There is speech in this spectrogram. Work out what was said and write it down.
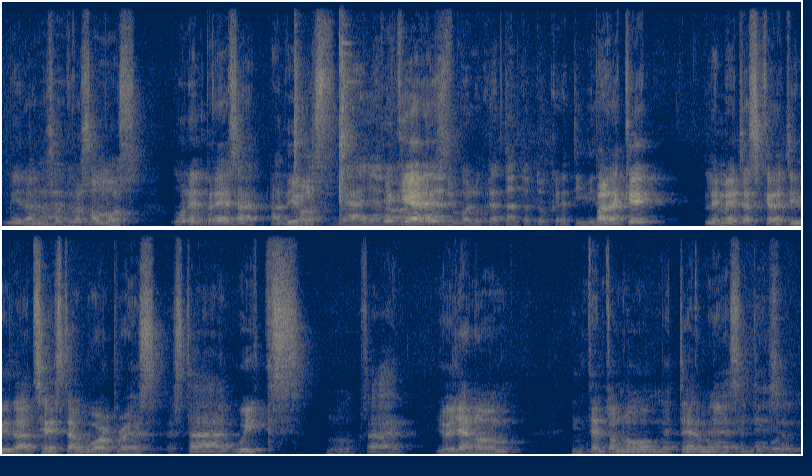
Mira, Ah. nosotros somos una empresa, adiós. Ya, ya ¿Qué no, quieres? ya no involucra tanto tu creatividad. ¿Para qué le metes creatividad si está WordPress, está Wix? ¿no? O sea, yo ya no intento no meterme a ese En tipo eso. de...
